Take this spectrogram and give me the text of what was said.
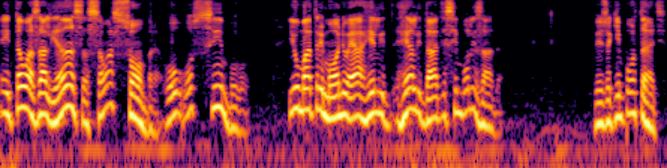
Então as alianças são a sombra ou o símbolo, e o matrimônio é a realidade simbolizada. Veja que importante.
